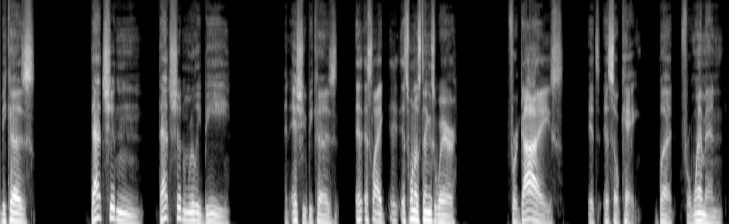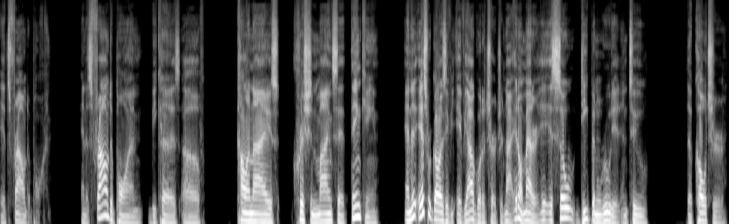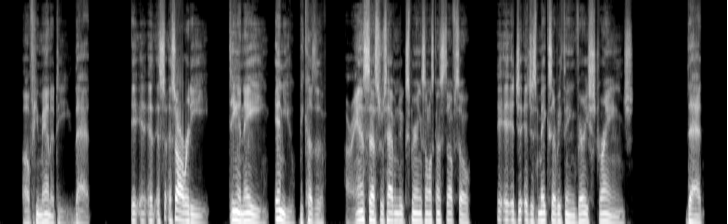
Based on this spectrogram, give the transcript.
because that shouldn't that shouldn't really be an issue because it's like it's one of those things where for guys it's it's okay but for women, it's frowned upon. And it's frowned upon because of colonized Christian mindset thinking. And it's regardless if, if y'all go to church or not, it don't matter. it's so deep and rooted into the culture of humanity that it, it, it's, it's already DNA in you because of our ancestors having to experience all this kind of stuff. So it, it, it just makes everything very strange that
